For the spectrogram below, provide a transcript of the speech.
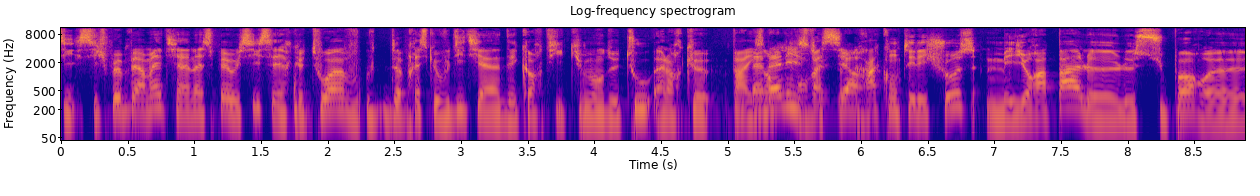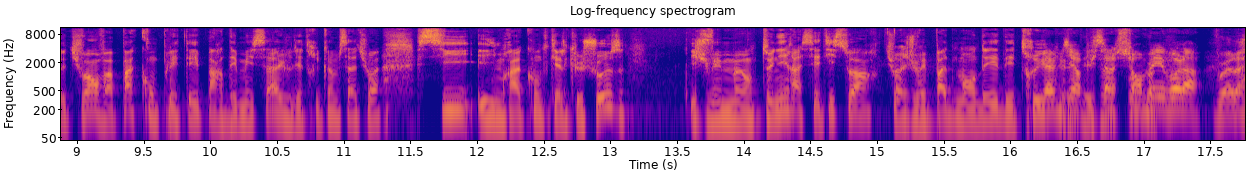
Si, si je peux me permettre, il y a un aspect aussi, c'est-à-dire que toi, d'après ce que vous dites, il y a un décortiquement de tout, alors que, par exemple, on va raconter les choses, mais il y aura pas le, le support, euh, tu vois, on va pas compléter par des messages ou des trucs comme ça, tu vois. Si il me raconte quelque chose, je vais m'en tenir à cette histoire, tu vois, je vais pas demander des trucs. il va me dire putain, je t'en mets, voilà. Voilà,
